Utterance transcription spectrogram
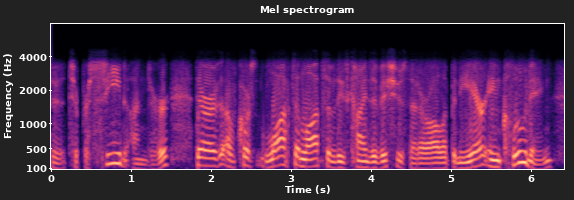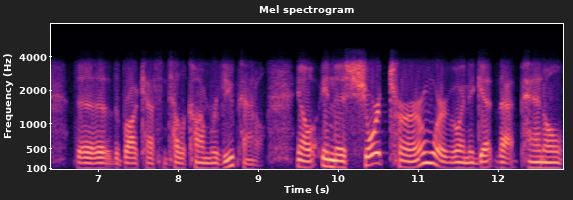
to, to proceed under. There are, of course, lots and lots of these kinds of issues that are all up in the air, including the the broadcast and telecom review panel. You know, in the short term, we're going to get that panel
